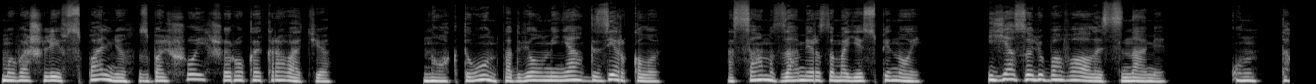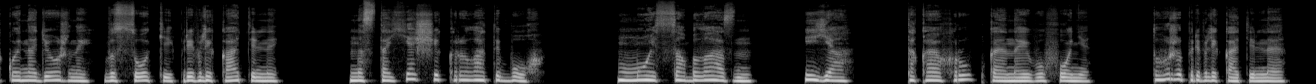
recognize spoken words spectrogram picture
Мы вошли в спальню с большой широкой кроватью. Но Актеон подвел меня к зеркалу, а сам замер за моей спиной. И я залюбовалась с нами. Он такой надежный, высокий, привлекательный. Настоящий крылатый бог. Мой соблазн. И я, такая хрупкая на его фоне, тоже привлекательная.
